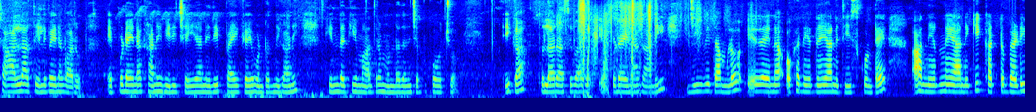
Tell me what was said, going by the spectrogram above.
చాలా తెలివైన వారు. ఎప్పుడైనా కానీ వీరి చెయ్యి అనేది పైకై ఉంటుంది కానీ కిందకి మాత్రం ఉండదని చెప్పుకోవచ్చు. ఇక తులారాశి వారు ఎప్పుడైనా కానీ జీవితంలో ఏదైనా ఒక నిర్ణయాన్ని తీసుకుంటే ఆ నిర్ణయానికి కట్టుబడి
